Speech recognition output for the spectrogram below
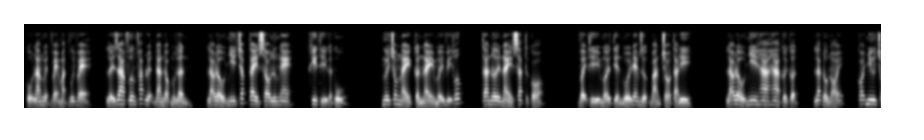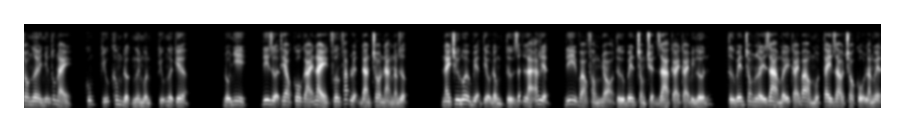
Cổ lam nguyệt vẻ mặt vui vẻ, lấy ra phương pháp luyện đan đọc một lần, lão đầu nhi chắp tay sau lưng nghe, khi thì gật ngủ ngươi trong này cần này mấy vị thuốc ta nơi này xác thực có. Vậy thì mời tiền bối đem dược bán cho ta đi. Lão đầu nhi ha ha cười cận lắc đầu nói, coi như cho ngươi những thuốc này, cũng cứu không được ngươi muốn cứu người kia. Đồ nhi, đi dựa theo cô gái này phương pháp luyện đan cho nàng nắm dược. Này chư đôi biện tiểu đồng tử rất là ác liệt, đi vào phòng nhỏ từ bên trong chuyển ra cái cái bình lớn, từ bên trong lấy ra mấy cái bao một tay giao cho cổ la nguyệt,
